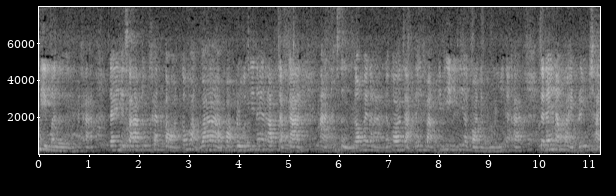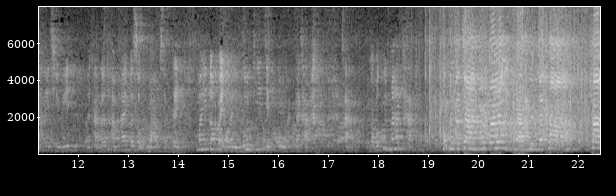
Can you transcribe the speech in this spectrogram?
ทีมมาเลยนะคะ ได้ทราบทุกขั้นตอนก็หวังว่าความรู้ที่ได้รับจากการอ่านหนังสือนอกเวลา แล้วก็จากได้ฟังพี่ๆวิทยากรในวันนี้นะคะ จะได้นำไปประยุกต์ใช้ในชีวิตนะคะ แล้วทำให้ประสบความสำเร็จไม่ต้องเป็นวัยรุ่นที่เจ็บปวดนะคะ ขอบพระคุณมากค่ะ ขอบคุณอาจารย์มากๆอีกครั้งหนึ่งนะคะ ค่ะ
